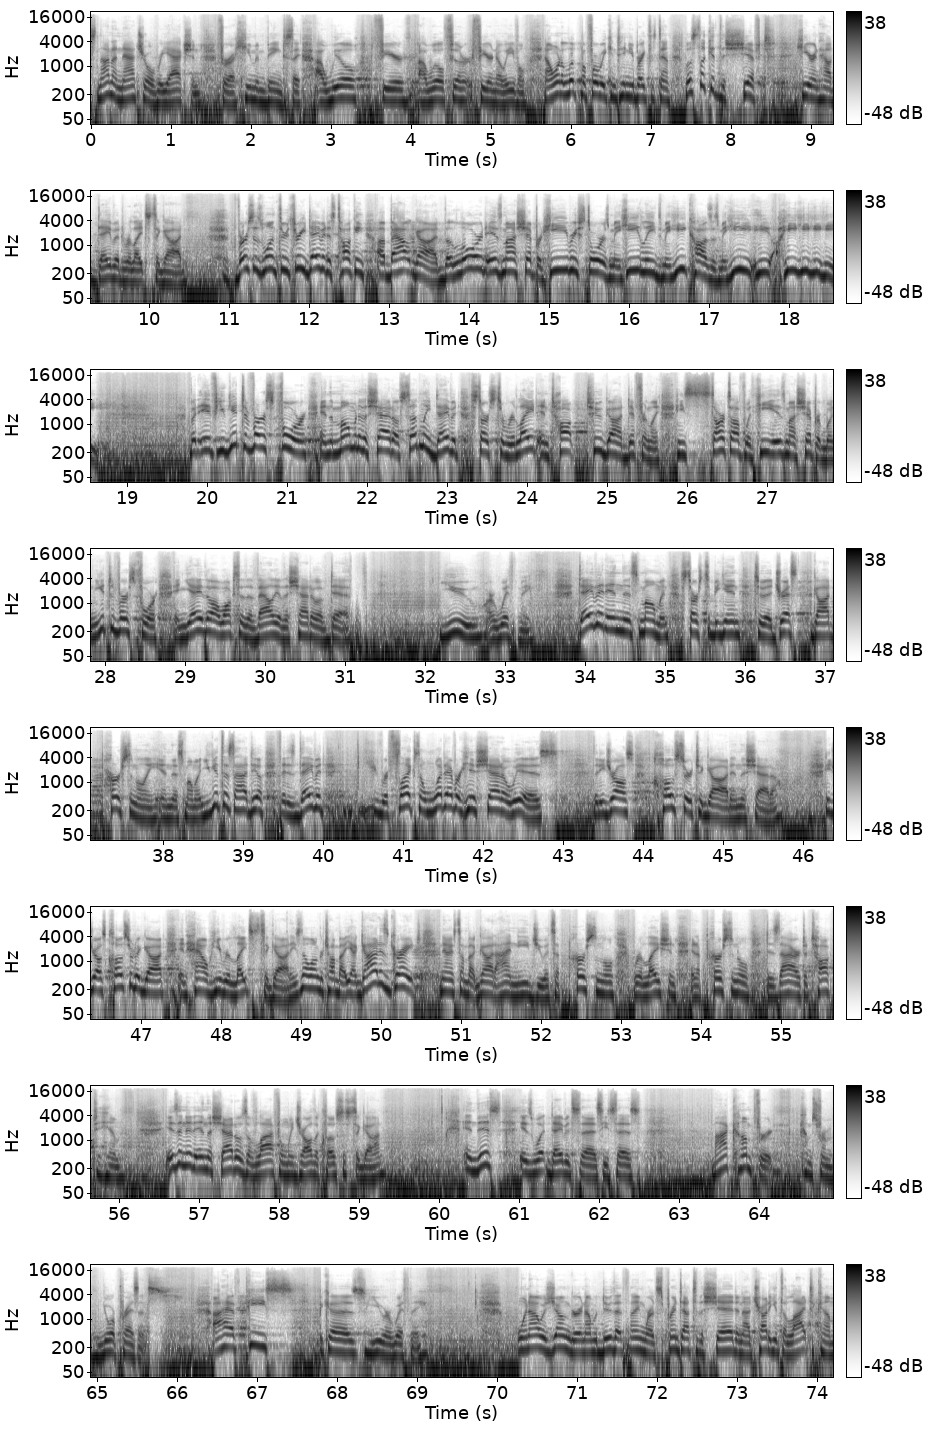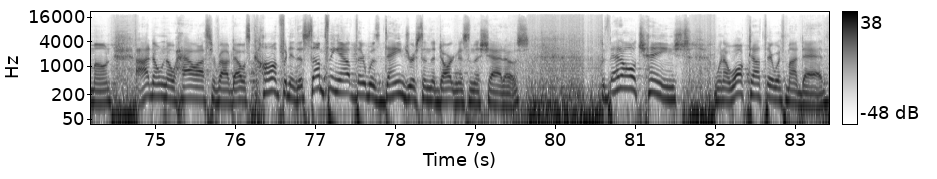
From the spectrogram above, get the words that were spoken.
It's not a natural reaction for a human being to say, I will fear, I will fear, fear no evil. Now I want to look before we continue break this down. Let's look at the shift here in how David relates to God. Verses 1 through 3, David is talking about God. The Lord is my shepherd. He restores me. He leads me. He causes me. He, he, he, he, he, he. But if you get to verse 4, in the moment of the shadow, suddenly David starts to relate and talk to God differently. He starts off with, He is my shepherd. When you get to verse 4, and yea, though I walk through the valley of the shadow of death, you are with me. David, in this moment, starts to begin to address God personally in this moment. You get this idea that as David reflects on whatever his shadow is, that he draws closer to God in the shadow. He draws closer to God in how he relates to God. He's no longer talking about, yeah, God is great. Now he's talking about, God, I need you. It's a personal relation and a personal desire to talk to him. Isn't it in the shadows of life when we draw the closest to God? And this is what David says. He says, My comfort comes from your presence. I have peace because you are with me when I was younger and I would do that thing where I'd sprint out to the shed and I'd try to get the light to come on, I don't know how I survived. I was confident that something out there was dangerous in the darkness and the shadows. But that all changed when I walked out there with my dad.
